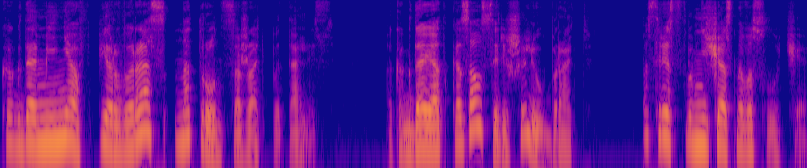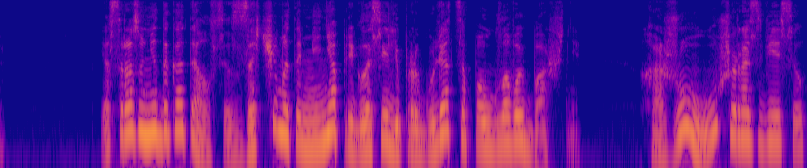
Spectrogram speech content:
когда меня в первый раз на трон сажать пытались. А когда я отказался, решили убрать. Посредством несчастного случая. Я сразу не догадался, зачем это меня пригласили прогуляться по угловой башне. Хожу, уши развесил,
